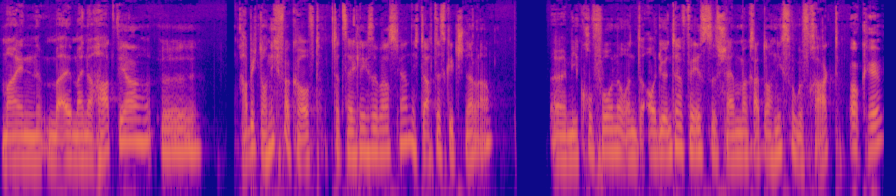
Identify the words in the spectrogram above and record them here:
Mein, meine Hardware äh, habe ich noch nicht verkauft, tatsächlich, Sebastian. Ich dachte, es geht schneller. Äh, Mikrofone und Audiointerface ist scheinbar gerade noch nicht so gefragt. Okay.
